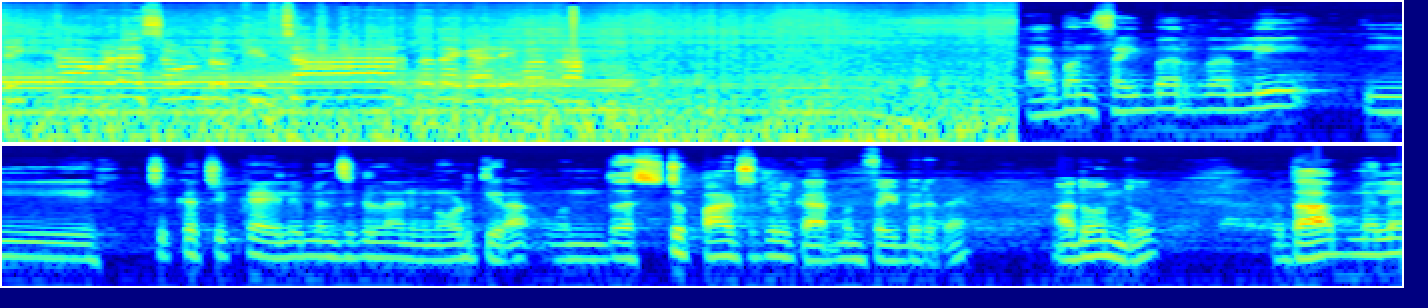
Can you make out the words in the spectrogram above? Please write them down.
ಸಿಕ್ಕಾಬಡೆ ಸೌಂಡು ಕಿರ್ಚಾಡ್ತದೆ ಗಾಡಿ ಮಾತ್ರ. ಕಾರ್ಬನ್ ಫೈಬರಲ್ಲಿ ಈ ಚಿಕ್ಕ ಚಿಕ್ಕ ಎಲಿಮೆಂಟ್ಸ್ಗಳನ್ನ ನೀವು ನೋಡ್ತೀರಾ? ಒಂದಷ್ಟು ಪಾರ್ಟ್ಸ್ಗಳು ಕಾರ್ಬನ್ ಫೈಬರ್ ಇದೆ. ಅದೊಂದು. ಅದಾದಮೇಲೆ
